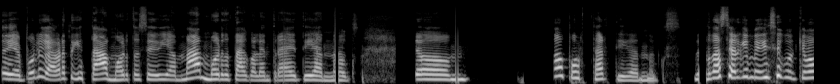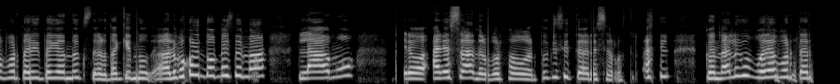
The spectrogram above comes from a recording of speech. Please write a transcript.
el público, aparte que estaba muerto ese día, más muerto estaba con la entrada de Tegan Knox. Pero, ¿qué va a aportar Tegan Knox? De verdad, si alguien me dice con qué va a aportar Tegan Knox, de verdad que no. A lo mejor en dos meses más la amo, pero Alessandro, por favor, tú quisiste ver ese rostro. ¿Con algo puede aportar?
